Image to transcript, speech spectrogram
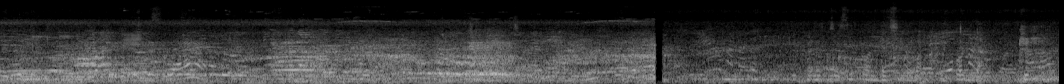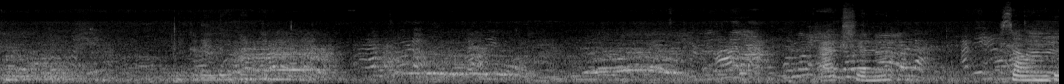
పెద్ద ఇక్కడ వచ్చేసి కొండ. కొండ ఇక్కడ ఎదుగుతుంటే యాక్షన్ సౌండ్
